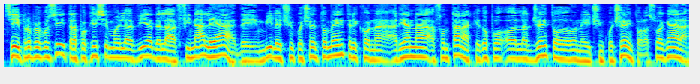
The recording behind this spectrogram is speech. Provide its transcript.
Sì, proprio così, tra pochissimo il via della finale A dei 1500 metri con Arianna Fontana che dopo l'argento nei 500, la sua gara,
